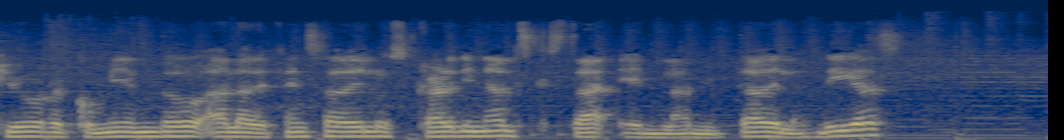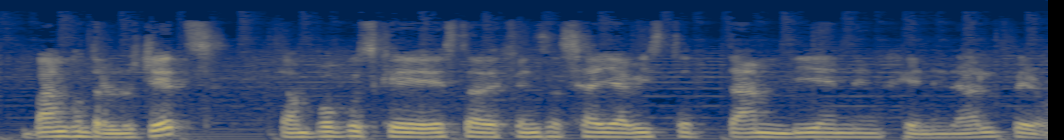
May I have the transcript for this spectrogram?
yo recomiendo a la defensa de los Cardinals, que está en la mitad de las ligas. Van contra los Jets. Tampoco es que esta defensa se haya visto tan bien en general, pero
